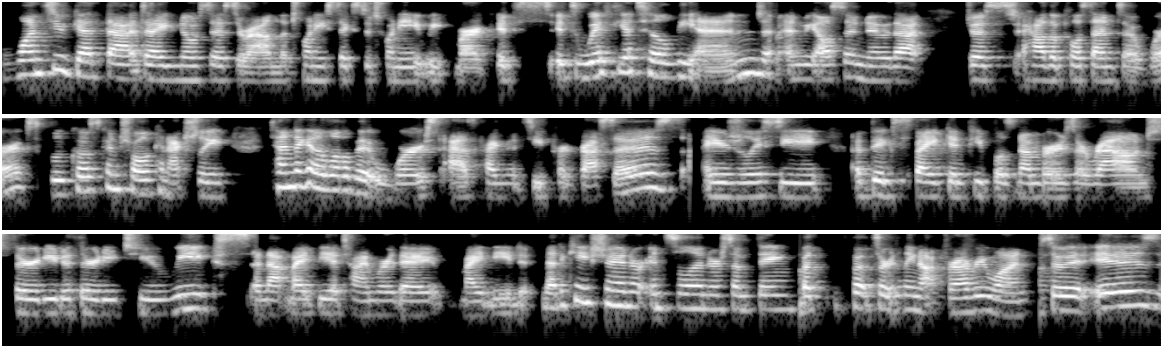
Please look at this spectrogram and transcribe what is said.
once you get that diagnosis around the 26 to 28 week mark it's it's with you till the end and we also know that just how the placenta works, glucose control can actually tend to get a little bit worse as pregnancy progresses. I usually see a big spike in people's numbers around 30 to 32 weeks, and that might be a time where they might need medication or insulin or something, but but certainly not for everyone. So it is,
